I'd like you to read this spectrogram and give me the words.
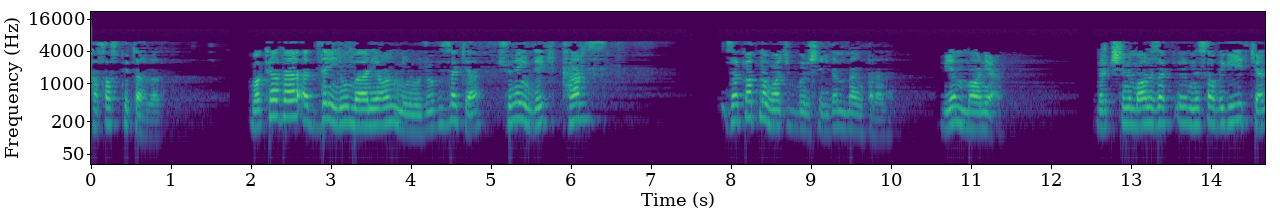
qasos ko'tariladi. Shuningdek qarz zakotni vojib bo'lishligidan man qiladi. Bu ham moni. Bir kishini moli nisobiga yetgan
